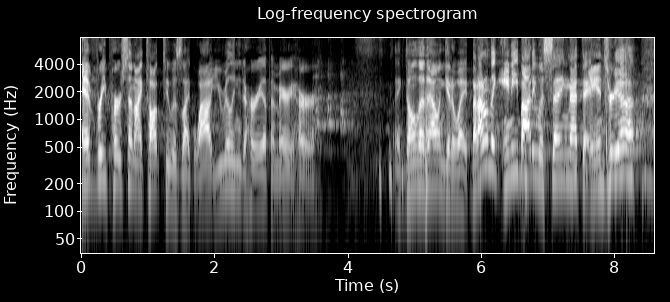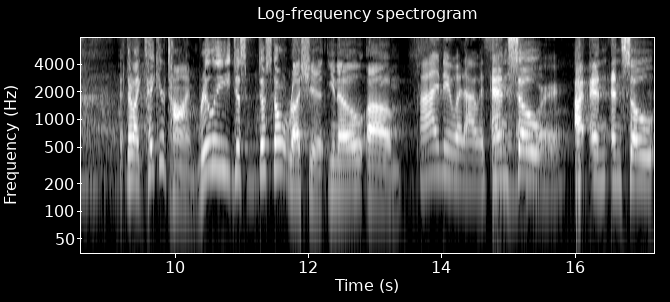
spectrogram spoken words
every person I talked to was like, "Wow, you really need to hurry up and marry her." like, don't let that one get away. But I don't think anybody was saying that to Andrea. They're like, "Take your time, really. Just just don't rush it," you know. Um, I knew what I was and so. I, and and so,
